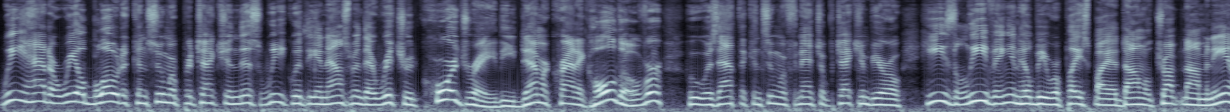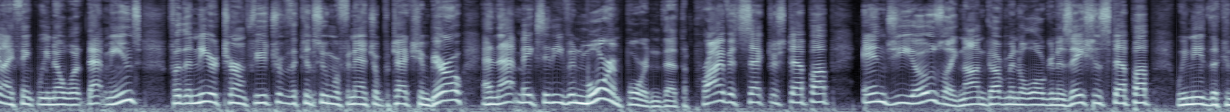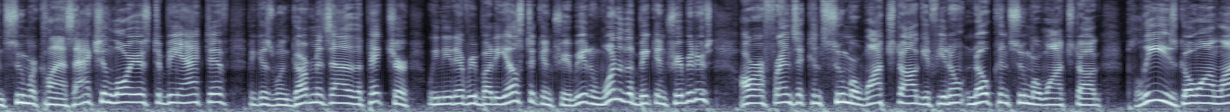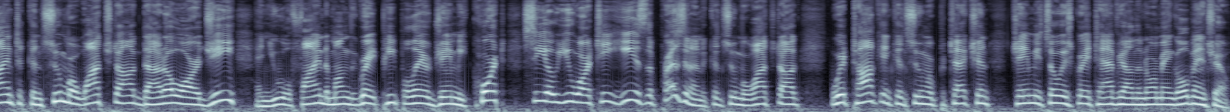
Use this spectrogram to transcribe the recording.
we had a real blow to consumer protection this week with the announcement that Richard Cordray, the Democratic holdover who was at the Consumer Financial Protection Bureau, he's leaving and he'll be replaced by a Donald Trump nominee. And I think we know what that means for the near term future of the Consumer Financial Protection Bureau. And that makes it even more important that the private sector step up, NGOs like non governmental organizations step up. We need the consumer class action lawyers to be active because when government's out of the picture, we need everybody else to contribute. And one of the big contributors are our friends at Consumer Watchdog. If you don't know Consumer Watchdog, please go online to consumerwatchdog.org and you will find among the great people there Jamie Court, C O U R T. He is the president of Consumer Watchdog. We're talking consumer protection. Jamie, it's always great to have you on the Norman Goldman Show.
